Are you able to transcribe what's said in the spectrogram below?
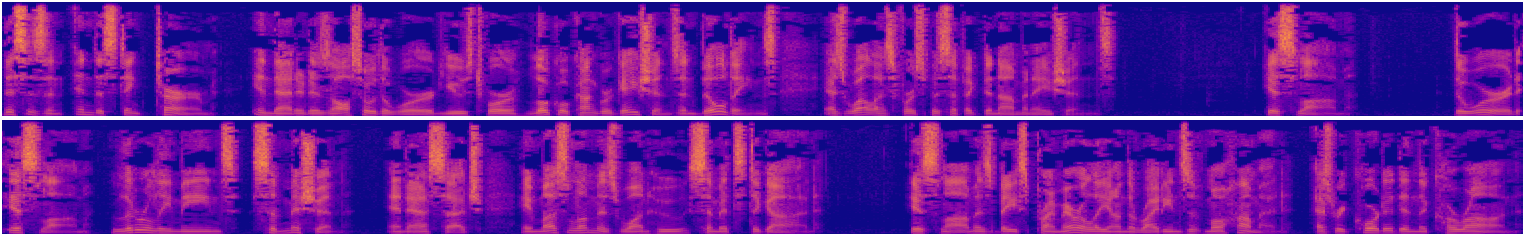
This is an indistinct term in that it is also the word used for local congregations and buildings as well as for specific denominations. Islam the word Islam literally means submission, and as such, a Muslim is one who submits to God. Islam is based primarily on the writings of Muhammad, as recorded in the Quran.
